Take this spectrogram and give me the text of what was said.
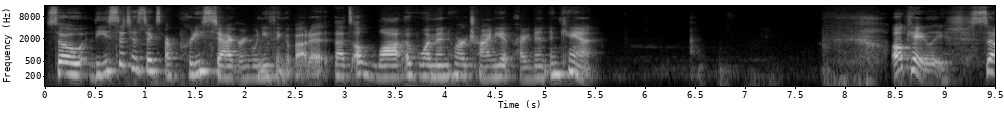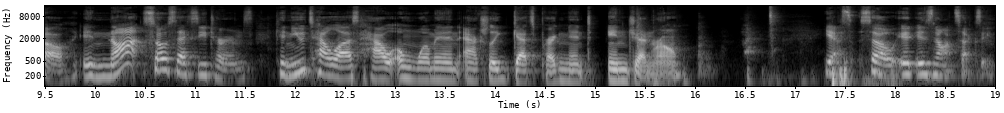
So these statistics are pretty staggering when you think about it. That's a lot of women who are trying to get pregnant and can't. Okay, Leash. So, in not so sexy terms, can you tell us how a woman actually gets pregnant in general? Yes, so it is not sexy.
